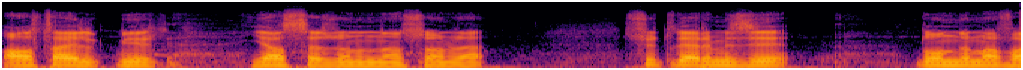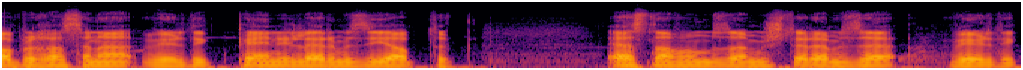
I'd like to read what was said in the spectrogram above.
6 aylık bir yaz sezonundan sonra sütlerimizi dondurma fabrikasına verdik. Peynirlerimizi yaptık. Esnafımıza, müşterimize verdik.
